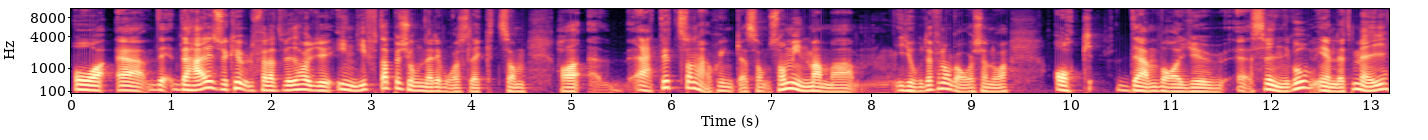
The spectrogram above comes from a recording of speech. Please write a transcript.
Och eh, det, det här är så kul för att vi har ju ingifta personer i vår släkt som har ätit sån här skinka som, som min mamma gjorde för några år sedan då. Och den var ju eh, svingod enligt mig,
